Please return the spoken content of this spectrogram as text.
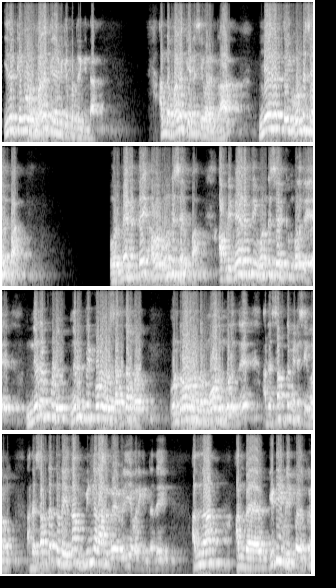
இதற்கென்று ஒரு மலக்கு நியமிக்கப்பட்டிருக்கின்றார். அந்த மலக்கு என்ன செய்வார் என்றால் மேகத்தை ஒன்று சேர்ப்பார். ஒரு மேகத்தை அவர் ஒன்று சேர்ப்பார். அப்படி மேகத்தை ஒன்று சேர்க்கும் பொழுது நெருப்பு நெருப்பை போல ஒரு சத்தம் வரும். ஒன்றோடு ஒன்று மோதும் பொழுது அந்த சப்தம் என்ன செய்ய வரும்? அந்த சப்தத்தினுடைய தான் மின்னலாக வெ- வெளியே வருகின்றது. அதுதான் அந்த இடி விழிப்பதற்கு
